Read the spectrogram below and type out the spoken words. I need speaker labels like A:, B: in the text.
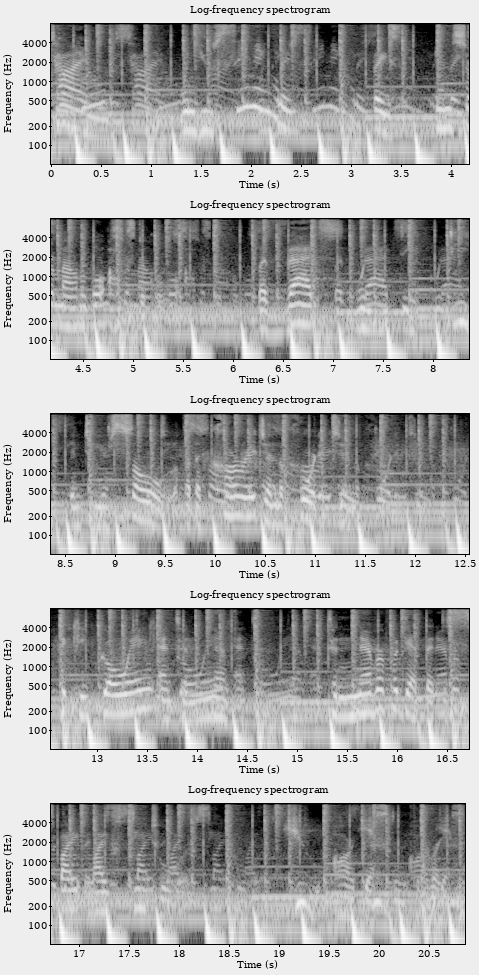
A: times when you seemingly face insurmountable obstacles, but that's when you dig deep into your soul for the courage and the fortitude to keep going and to never, to never forget that despite life's detours, you are destined for greatness.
